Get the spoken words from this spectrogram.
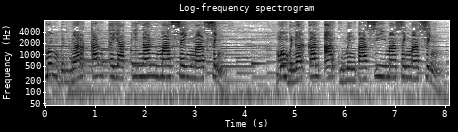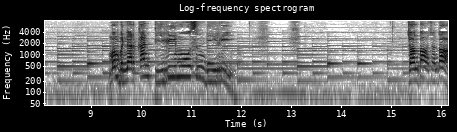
membenarkan keyakinan masing-masing, membenarkan argumentasi masing-masing, membenarkan dirimu sendiri. Contoh-contoh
